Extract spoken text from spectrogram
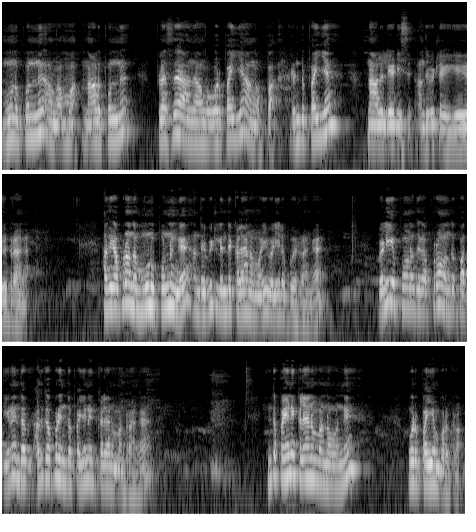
மூணு பொண்ணு அவங்க அம்மா. நாலு பொண்ணு ப்ளஸ்ஸு அந்த அவங்க ஒரு பையன் அவங்க அப்பா. ரெண்டு பையன் நாலு லேடிஸு அந்த வீட்டில் இருக்கிறாங்க. அதுக்கப்புறம் அந்த மூணு பொண்ணுங்க அந்த வீட்டிலேருந்து கல்யாணம் ஆகி வெளியில் போயிடுறாங்க. வெளியே போனதுக்கப்புறம் வந்து பார்த்தீங்கன்னா இந்த அதுக்கப்புறம் இந்த பையனுக்கு கல்யாணம் பண்ணுறாங்க இந்த பையனுக்கு கல்யாணம் பண்ண உடனே ஒரு பையன் பிறக்கிறான்.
